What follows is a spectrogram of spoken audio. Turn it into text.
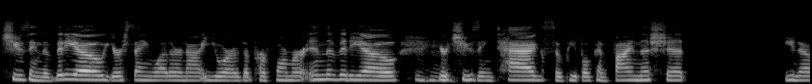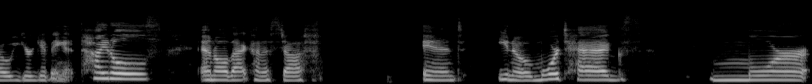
choosing the video, you're saying whether or not you are the performer in the video, mm-hmm. you're choosing tags so people can find this shit. You know, you're giving it titles and all that kind of stuff. And, you know, more tags, more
